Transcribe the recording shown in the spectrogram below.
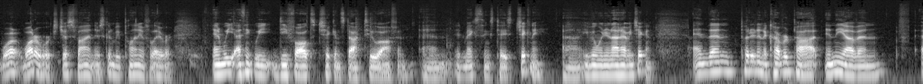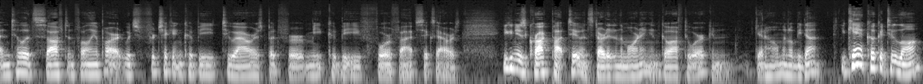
wa- water works just fine. There's going to be plenty of flavor. And we I think we default to chicken stock too often, and it makes things taste chickeny, uh, even when you're not having chicken. And then put it in a covered pot in the oven until it's soft and falling apart, which for chicken could be two hours, but for meat could be four, five, six hours. You can use a crock pot too and start it in the morning and go off to work and get home and it'll be done. You can't cook it too long,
